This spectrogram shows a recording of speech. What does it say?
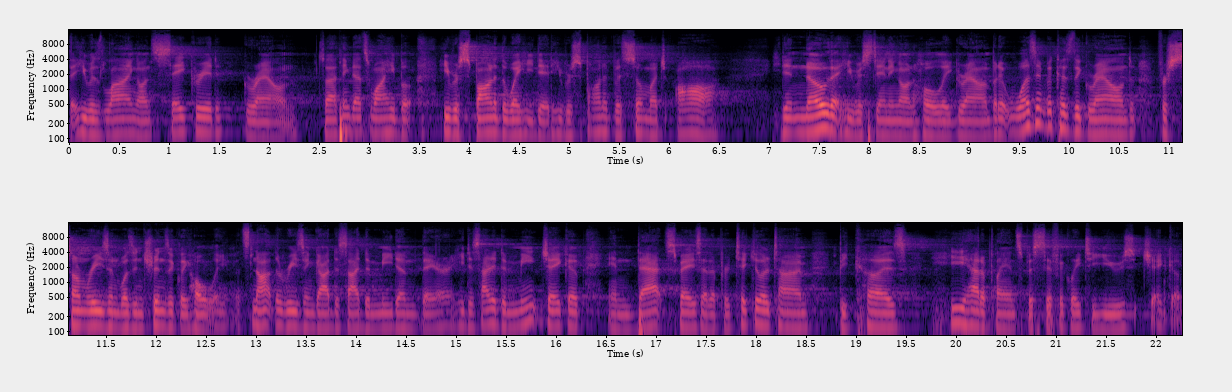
that he was lying on sacred ground. So I think that's why he, he responded the way he did. He responded with so much awe. He didn't know that he was standing on holy ground, but it wasn't because the ground, for some reason, was intrinsically holy. That's not the reason God decided to meet him there. He decided to meet Jacob in that space at a particular time because he had a plan specifically to use Jacob.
